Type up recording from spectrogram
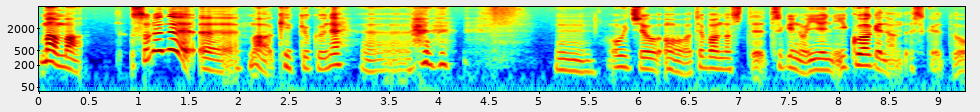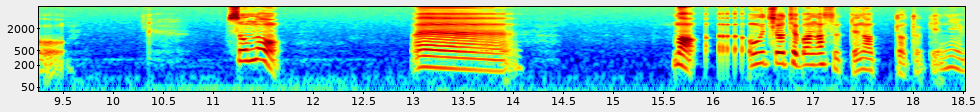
まあまあそれで、えー、まあ結局ね、えー うん、お家を手放して次の家に行くわけなんですけどその、えー、まあお家を手放すってなった時に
